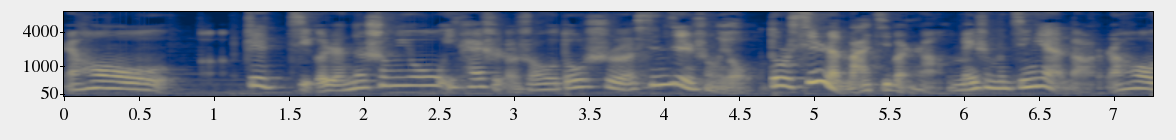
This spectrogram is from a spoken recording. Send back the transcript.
然后。这几个人的声优一开始的时候都是新晋声优，都是新人吧，基本上没什么经验的。然后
